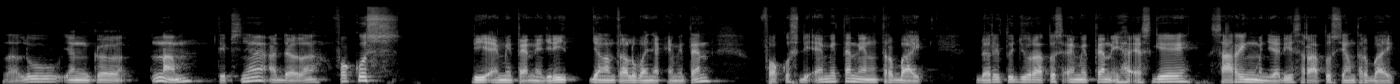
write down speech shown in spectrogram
Lalu yang keenam tipsnya adalah fokus di emitennya. Jadi jangan terlalu banyak emiten, fokus di emiten yang terbaik. Dari 700 emiten IHSG, saring menjadi 100 yang terbaik.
